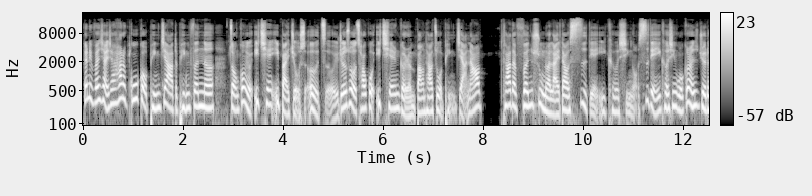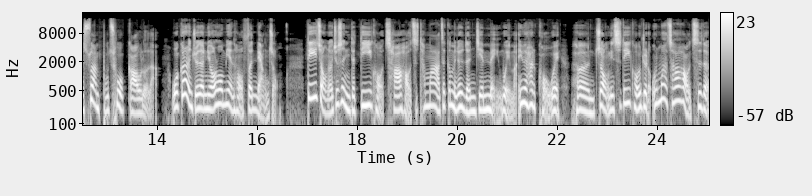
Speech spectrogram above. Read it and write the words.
跟你分享一下，它的 Google 评价的评分呢，总共有一千一百九十二折，也就是说有超过一千个人帮他做评价，然后他的分数呢来到四点一颗星哦，四点一颗星，我个人是觉得算不错高了啦。我个人觉得牛肉面吼分两种。第一种呢，就是你的第一口超好吃，他妈这根本就是人间美味嘛！因为它的口味很重，你吃第一口就觉得我的妈超好吃的。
